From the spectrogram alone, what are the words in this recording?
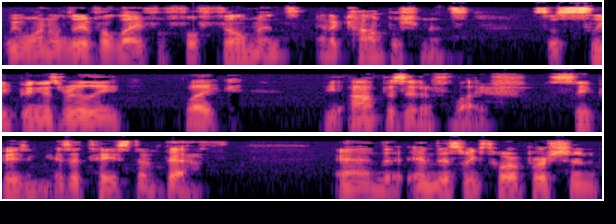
We want to live a life of fulfillment and accomplishments. So sleeping is really like the opposite of life. Sleeping is a taste of death. And in this week's Torah portion,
